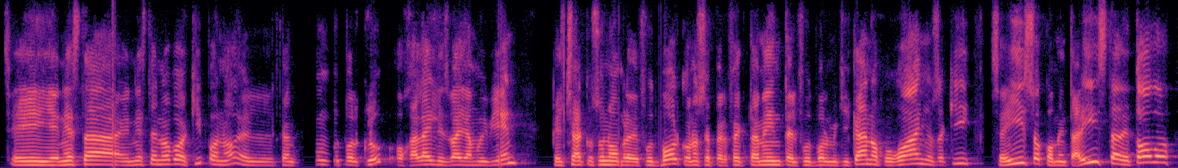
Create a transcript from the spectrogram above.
Sí, en, esta, en este nuevo equipo, ¿no? El Cancún Fútbol Club, ojalá y les vaya muy bien. El Chaco es un hombre de fútbol, conoce perfectamente el fútbol mexicano, jugó años aquí, se hizo comentarista de todo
